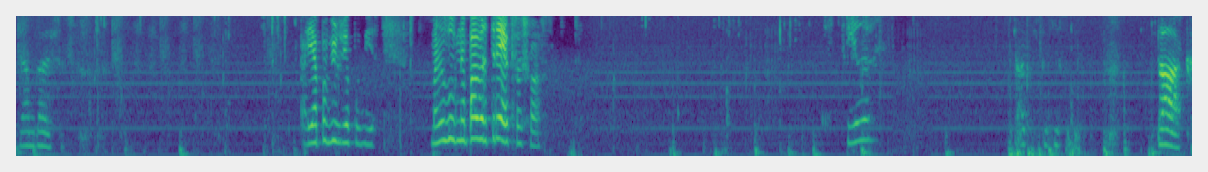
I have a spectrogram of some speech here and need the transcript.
йдемо далі. А я побіжу, я побіжу. У мене лук на Power 3, якщо що. Стріли. Так, такі собі. Так.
